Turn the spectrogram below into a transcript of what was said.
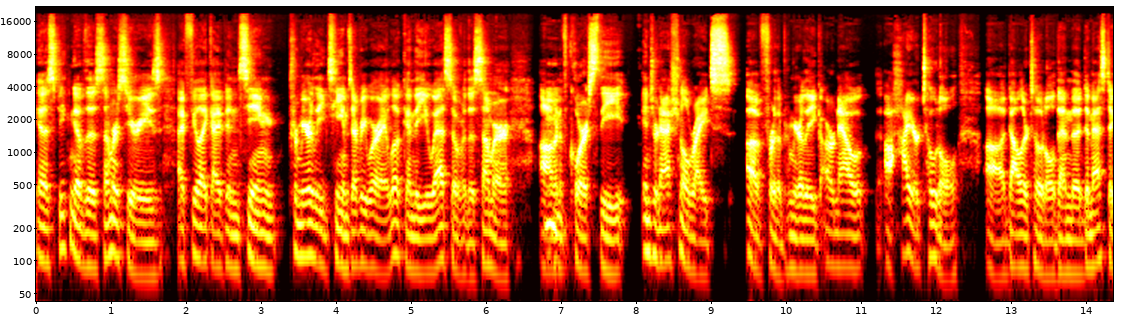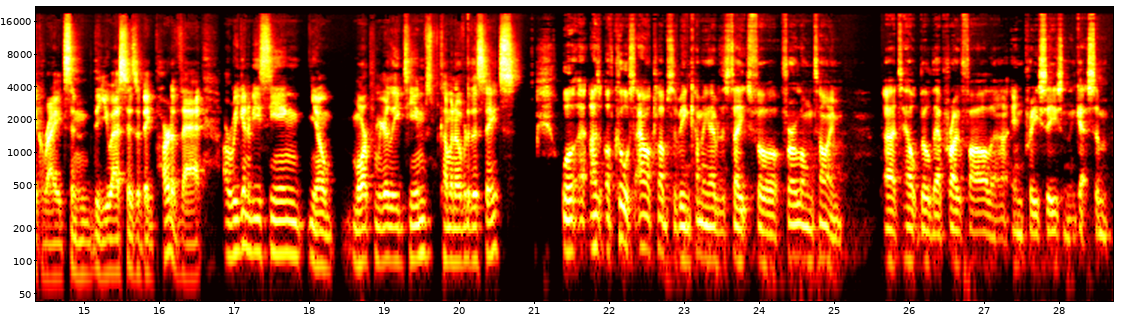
Yeah, speaking of the summer series, I feel like I've been seeing Premier League teams everywhere I look in the US over the summer. Um, mm. And of course, the international rights of for the Premier League are now a higher total, uh, dollar total than the domestic rights, and the U.S. is a big part of that. Are we going to be seeing you know more Premier League teams coming over to the states? Well, as, of course, our clubs have been coming over to the states for for a long time uh, to help build their profile uh, in pre-season and get some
